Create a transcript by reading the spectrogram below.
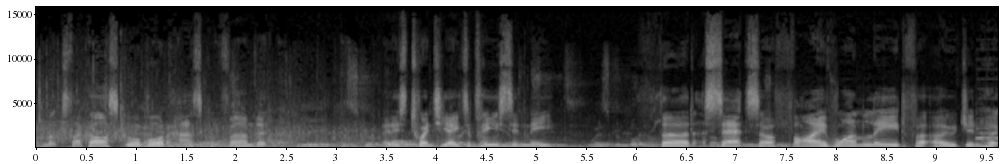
It looks like our scoreboard has confirmed it. It is 28 apiece in the third set, so a 5-1 lead for Oh Jin Hyek.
